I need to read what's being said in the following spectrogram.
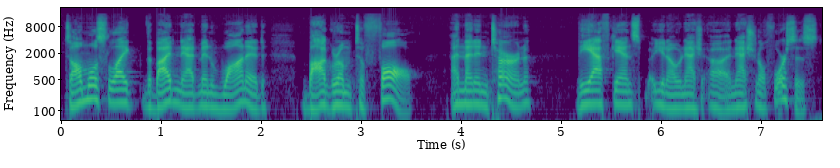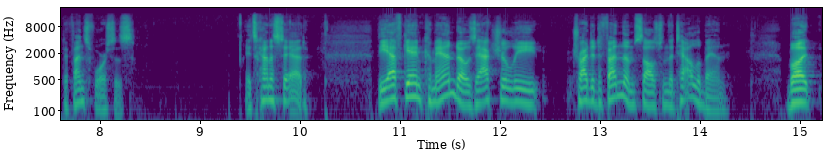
It's almost like the Biden admin wanted Bagram to fall. And then in turn, the Afghan, you know, uh, national forces, defense forces. It's kind of sad. The Afghan commandos actually tried to defend themselves from the Taliban. But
